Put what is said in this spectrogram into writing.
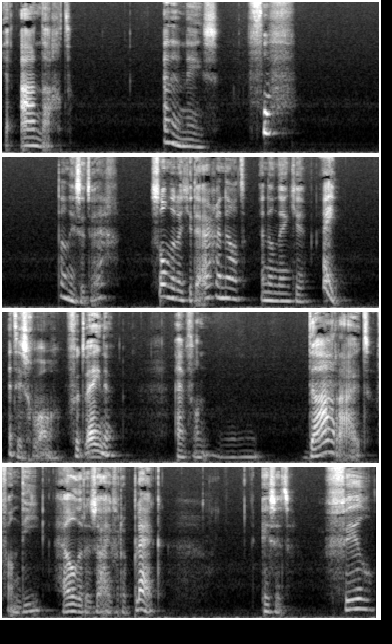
Je aandacht. En ineens, foef, dan is het weg. Zonder dat je er erg in had. En dan denk je, hé, hey, het is gewoon verdwenen. En van daaruit, van die heldere, zuivere plek, is het veel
